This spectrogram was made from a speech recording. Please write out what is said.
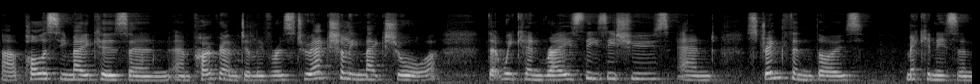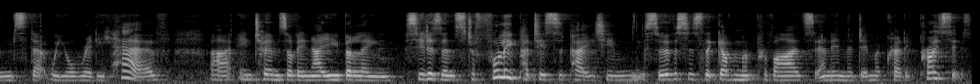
uh, policymakers and, and program deliverers to actually make sure that we can raise these issues and strengthen those mechanisms that we already have uh, in terms of enabling citizens to fully participate in the services that government provides and in the democratic process.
